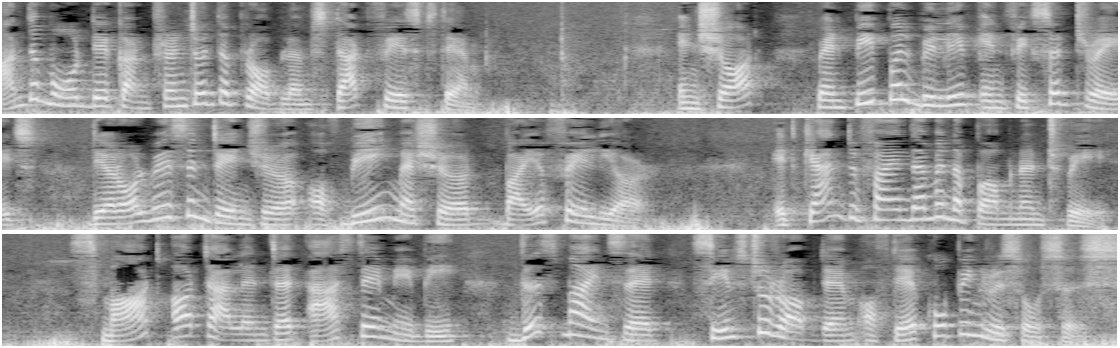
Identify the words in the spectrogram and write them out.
and the more they confronted the problems that faced them. In short, when people believe in fixed traits, they are always in danger of being measured by a failure. It can define them in a permanent way. Smart or talented as they may be, this mindset seems to rob them of their coping resources.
